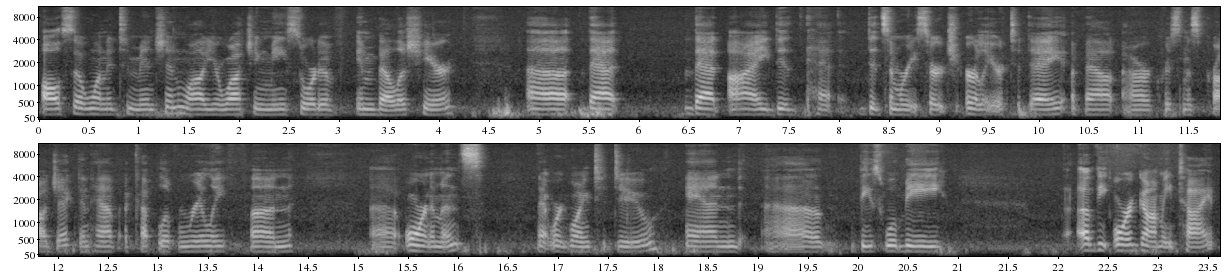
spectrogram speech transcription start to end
also, wanted to mention while you're watching me sort of embellish here uh, that that I did did some research earlier today about our Christmas project and have a couple of really fun uh, ornaments that we're going to do, and uh, these will be of the origami type.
